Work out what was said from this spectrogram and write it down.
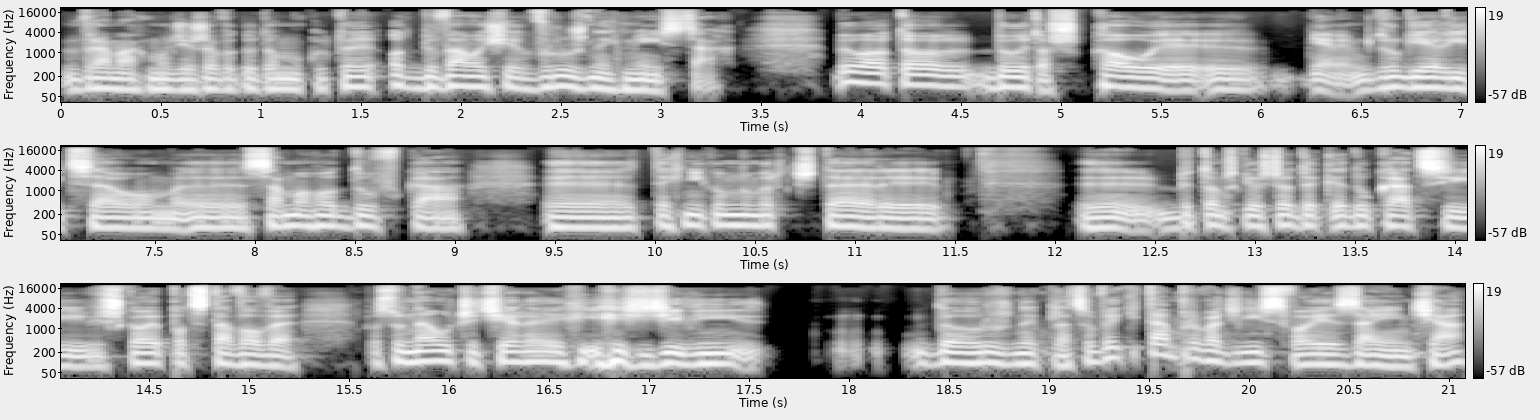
w ramach Młodzieżowego Domu Kultury odbywały się w różnych miejscach. Było to, były to szkoły, nie wiem, drugie liceum, samochodówka, technikum numer cztery, Y, Bytomski Ośrodek Edukacji, szkoły podstawowe. Po prostu nauczyciele jeździli do różnych placówek i tam prowadzili swoje zajęcia,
